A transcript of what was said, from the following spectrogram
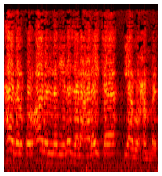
هذا القرآن الذي نزل عليك يا محمد.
